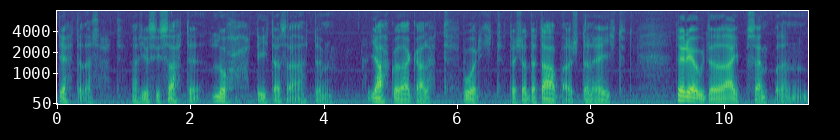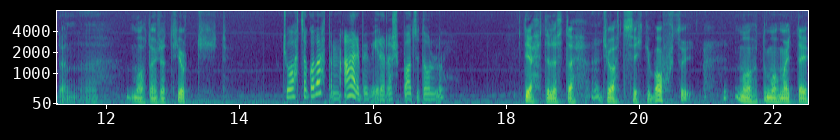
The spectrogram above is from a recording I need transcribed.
Tehtävä saat. Just siis sahte luhti saat. Jahkoda kalat puorit. Tässä on taapalasta tällä heistut. Terveydellä aip sempelen den mohtonset hjortit. Juohtsako tahtan arbeviirrellas patsutollu? Tiehtelöstä juotsikki pohtui. Mohtu mohmaitte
